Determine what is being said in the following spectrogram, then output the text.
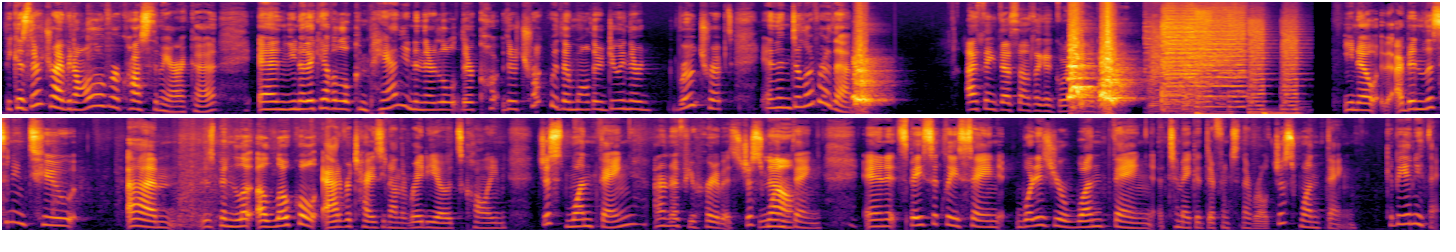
because they're driving all over across America, and you know they can have a little companion in their little their car, their truck with them while they're doing their road trips, and then deliver them. I think that sounds like a great idea. you know, I've been listening to. Um, there's been lo- a local advertising on the radio. It's calling just one thing. I don't know if you heard of it. It's just No. one thing, and it's basically saying, "What is your one thing to make a difference in the world? Just one thing. It Could be anything.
